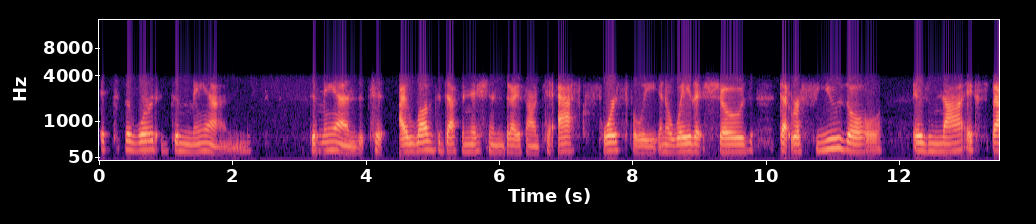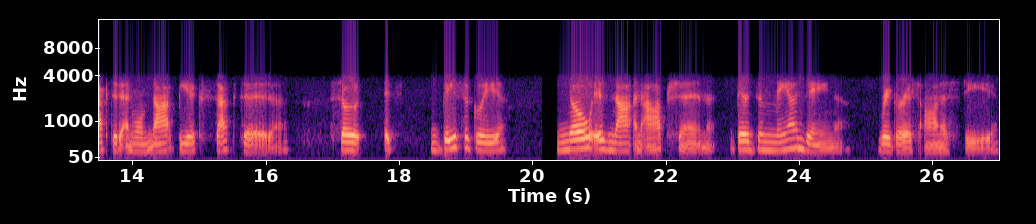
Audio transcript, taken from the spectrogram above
it's the word demand. Demand to I love the definition that I found to ask forcefully in a way that shows that refusal is not expected and will not be accepted. So it's basically no is not an option. They're demanding rigorous honesty,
